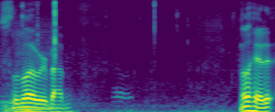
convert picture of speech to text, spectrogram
Slower, Bob. They'll hit it.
